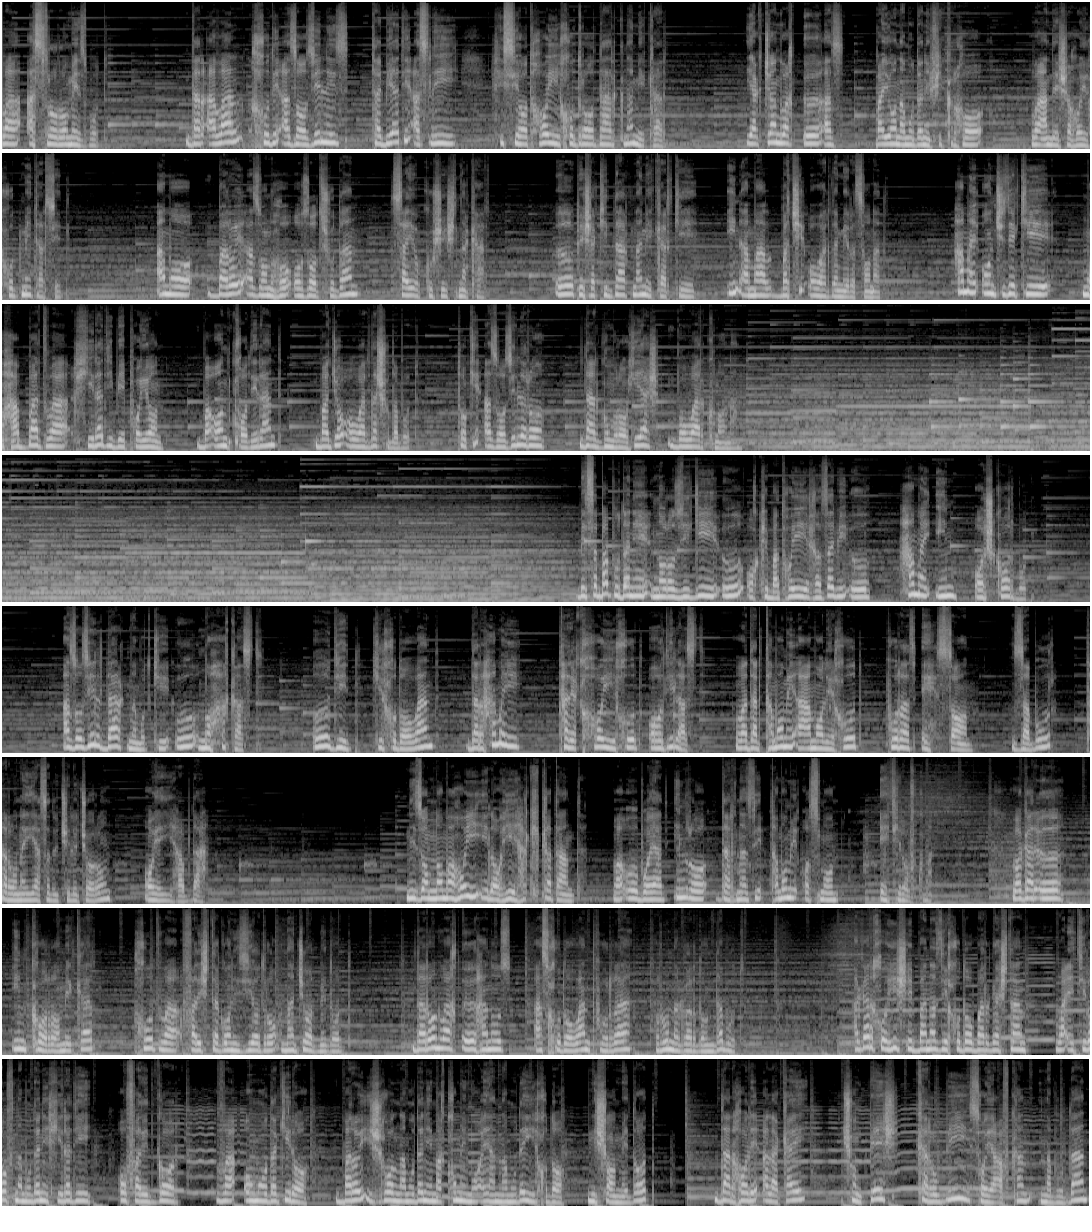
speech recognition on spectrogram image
ва асроромез буд дар аввал худи азозил низ табиати аслии ҳиссиётҳои худро дарк намекард. Якчанд вақт ӯ аз баён намудани фикрҳо ва андешаҳои худ метарсид. Аммо барои аз онҳо озод шудан сайю кӯшиш накард. Ӯ пешакӣ дарк намекард ки ин амал ба чӣ оварда мерасонад? Ҳамаи он чизе ки муҳаббат ва хиради бепоён ба он қодиранд ба ҷо оварда шуда буд то ки азозилро дар гумроҳияш бовар кунонанд. Бесабаб будани норозигии ӯ оқибатҳои ғазаби ӯ ҳамаи ин ошкор буд азозил дарк намуд ки ӯ ноҳақ аст. Ӯ дид ки худованд дар ҳамаи тариқҳои худ одил аст ва дар тамоми аъмоли худ пур аз эҳсон. Забур таронаи 144 ояи 17 низомномаҳои илоҳӣ ҳақиқатанд ва ӯ бояд инро дар назди тамоми осмон эътироф кунад. Вагар ӯ ин корро мекард худ ва фариштагони зиёдро наҷот медод. Дар он вақт ӯ ҳанӯз аз худованд пурра рӯ нагардонда буд. Агар хоҳиши ба назди худо баргаштан ва эътироф намудани хиради офаридгор ва омодагиро барои ишғол намудани мақоми муайян намудаи худо нишон медод дар ҳоли аллакай чун пеш карубии сояафкан набудан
